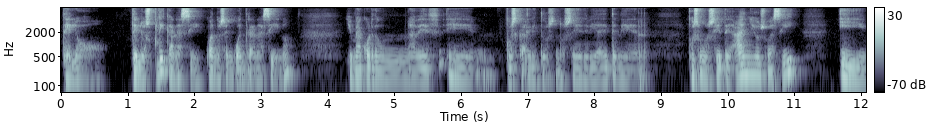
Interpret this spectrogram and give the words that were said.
te lo, te lo explican así, cuando se encuentran así, ¿no? Yo me acuerdo una vez, eh, pues Carlitos, no sé, debía de tener pues unos siete años o así, y,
